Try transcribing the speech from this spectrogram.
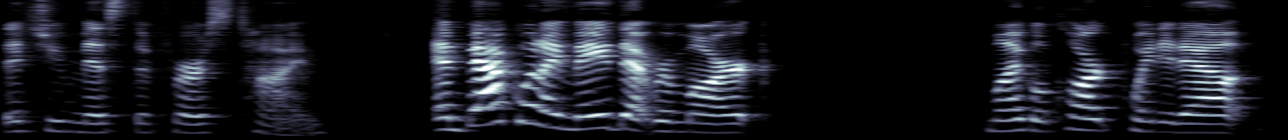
that you missed the first time. And back when I made that remark, Michael Clark pointed out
